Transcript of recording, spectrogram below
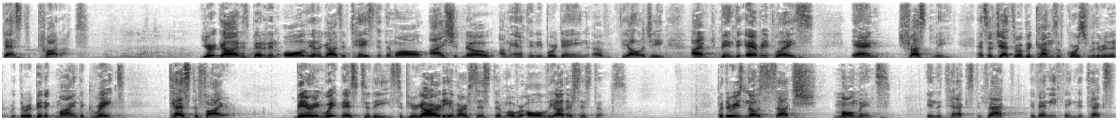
best product. Your God is better than all the other gods. I've tasted them all. I should know. I'm Anthony Bourdain of theology. I've been to every place and trust me. And so Jethro becomes, of course, for the, the rabbinic mind, the great testifier, bearing witness to the superiority of our system over all the other systems. But there is no such moment in the text. In fact, if anything, the text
